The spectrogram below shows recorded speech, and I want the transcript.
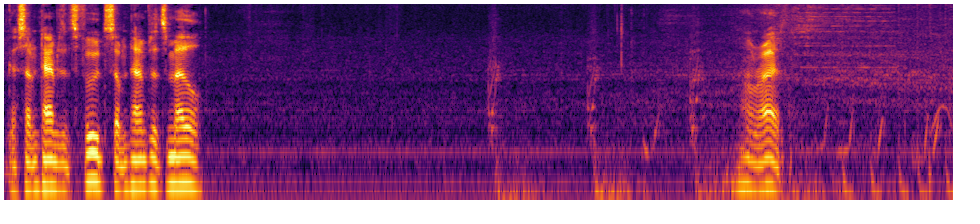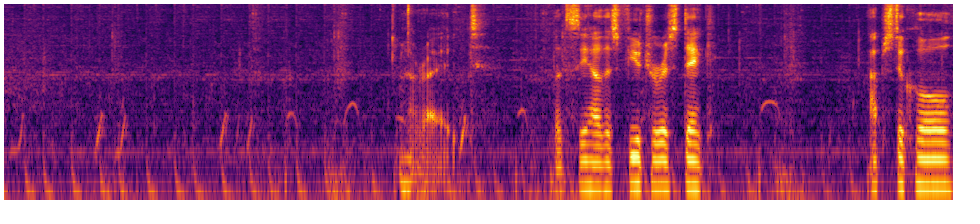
Because sometimes it's food, sometimes it's metal. Alright. Alright. Let's see how this futuristic obstacle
